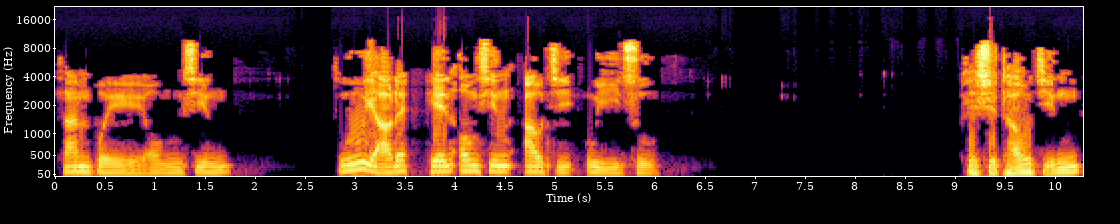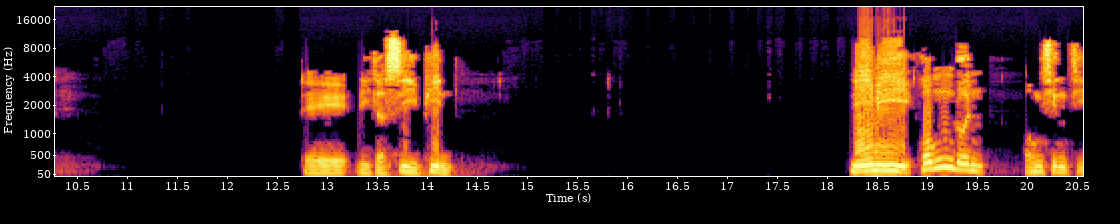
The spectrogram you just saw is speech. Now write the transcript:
三倍王星，主要咧现王星后之为处，这是头前。第二十四品，里面公论王生之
